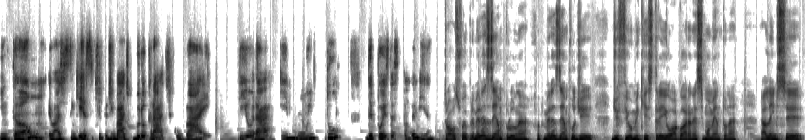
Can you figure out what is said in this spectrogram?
Então, eu acho assim, que esse tipo de embate burocrático vai piorar e muito depois dessa pandemia. Trolls foi o primeiro exemplo, né? Foi o primeiro exemplo de, de filme que estreou agora nesse momento, né? Além de ser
